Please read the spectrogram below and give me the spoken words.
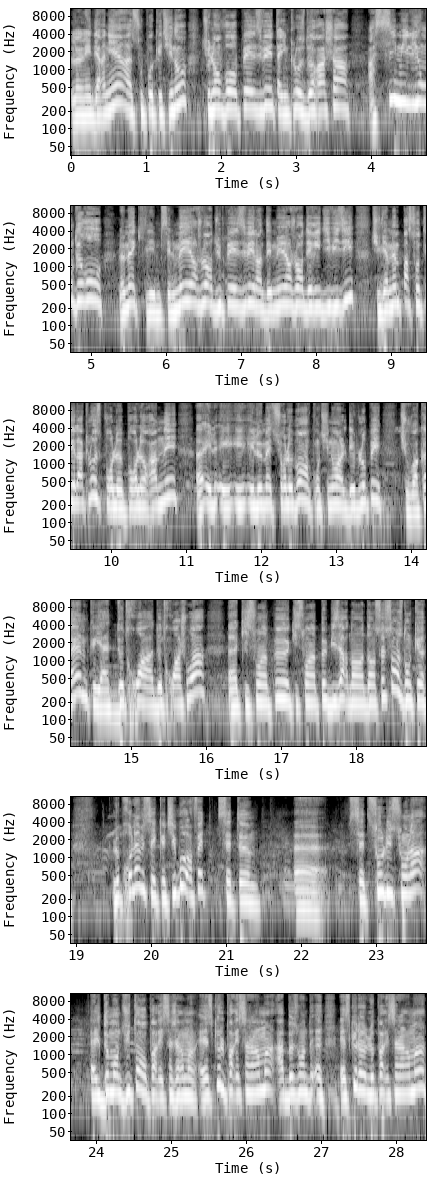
l'année dernière à sous Pochettino, tu l'envoies au PSV, tu as une clause de rachat à 6 millions d'euros, le mec, c'est le meilleur joueur du PSV, l'un des meilleurs joueurs d'Eredivisie, tu viens même pas sauter la clause pour le, pour le ramener euh, et, le- et- et- et le mettre sur le banc en continuant à le développer. Tu vois quand même qu'il y a deux trois, deux, trois choix euh, qui sont un peu, qui sont un peu bizarres bizarre dans, dans ce sens. Donc euh, le problème, c'est que Thibaut, en fait, cette, euh, euh, cette solution-là, elle demande du temps au Paris Saint-Germain. Est-ce que le Paris Saint-Germain a besoin de, est-ce que le, le Paris Saint-Germain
